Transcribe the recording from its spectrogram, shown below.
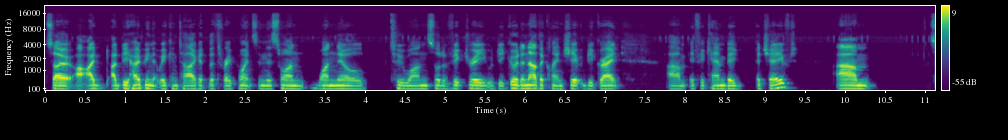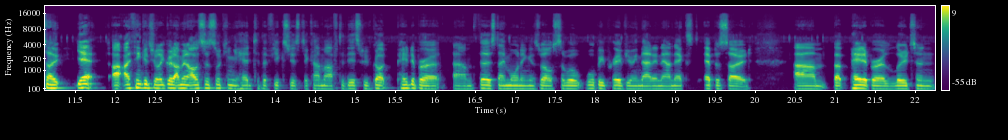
So I- I'd, I'd be hoping that we can target the three points in this one, one 0 two one sort of victory would be good. Another clean sheet would be great um, if it can be achieved. Um, so yeah, I, think it's really good. I mean, I was just looking ahead to the fixtures to come after this. We've got Peterborough um, Thursday morning as well, so we'll we'll be previewing that in our next episode. Um, but Peterborough, Luton,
